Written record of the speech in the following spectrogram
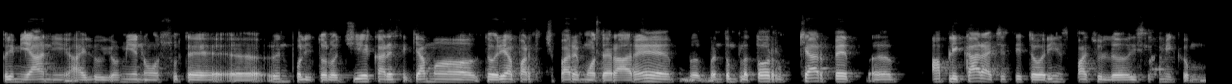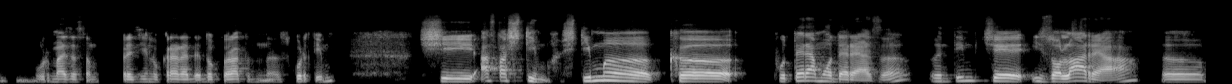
primii ani ai lui 1900 uh, în politologie, care se cheamă teoria participare-moderare, întâmplător chiar pe aplicarea acestei teorii în spațiul islamic urmează să-mi prezint lucrarea de doctorat în scurt timp. Și asta știm. Știm că puterea moderează, în timp ce izolarea, uh,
